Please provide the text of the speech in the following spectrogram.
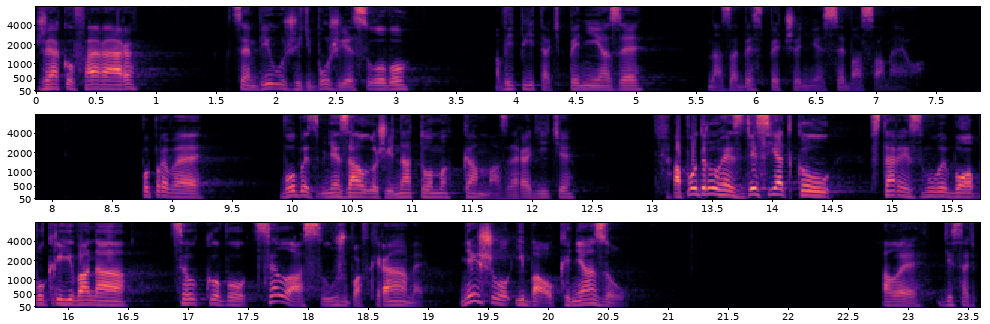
že ako farár chcem využiť Božie slovo a vypýtať peniaze na zabezpečenie seba samého. Poprvé, Vôbec mne záleží na tom, kam ma zaradíte. A po druhé, s desiatkou v starej zmluve bola pokrývaná celkovo celá služba v chráme. Nešlo iba o kňazov, ale 10%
